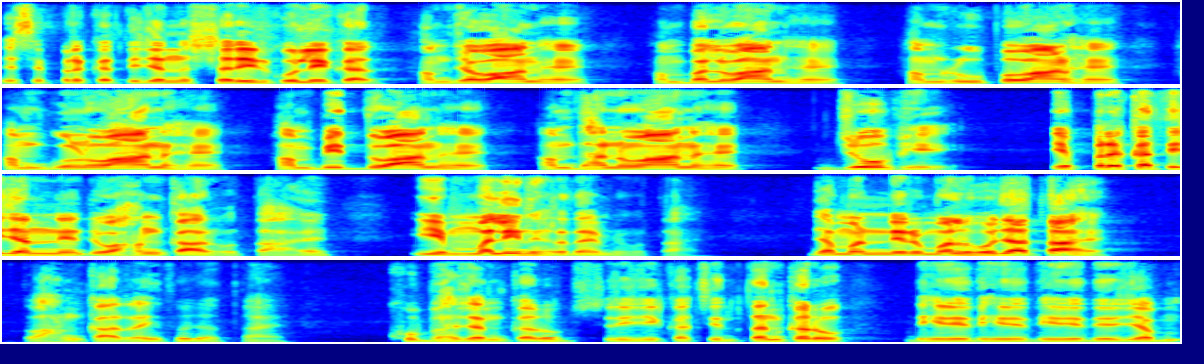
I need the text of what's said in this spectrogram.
जैसे प्रकृतिजन्य शरीर को लेकर हम जवान हैं, हम बलवान हैं, हम रूपवान हैं, हम गुणवान हैं, हम विद्वान हैं, हम धनवान हैं, जो भी। ये प्रकृतिजन्य जो अहंकार होता है, ये मलिन हृदय में होता है। जब मन निर्मल हो जाता है तो अहंकार रहित हो जाता है। खूब भजन करो, श्री जी का चिंतन करो धीरे धीरे धीरे धीरे जब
